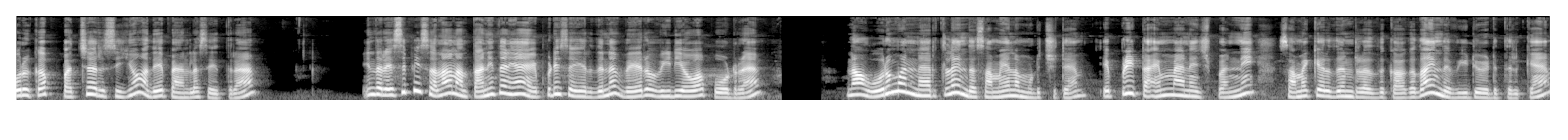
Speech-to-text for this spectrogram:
ஒரு கப் பச்சரிசியும் அதே பேனில் சேர்த்துறேன். இந்த ரெசிபிஸ் எல்லாம் நான் தனித்தனியாக எப்படி செய்கிறதுன்னு வேறு வீடியோவாக போடுறேன். நான் ஒரு மணி நேரத்தில் இந்த சமையலை முடிச்சிட்டேன். எப்படி டைம் மேனேஜ் பண்ணி சமைக்கிறதுன்றதுக்காக தான் இந்த வீடியோ எடுத்திருக்கேன்.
